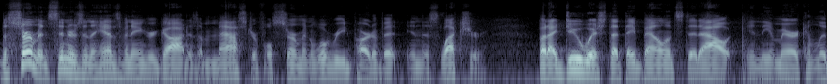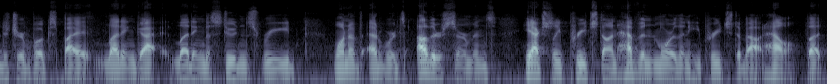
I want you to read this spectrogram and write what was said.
the sermon, Sinners in the Hands of an Angry God, is a masterful sermon. We'll read part of it in this lecture. But I do wish that they balanced it out in the American literature books by letting, letting the students read one of Edwards' other sermons. He actually preached on heaven more than he preached about hell, but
